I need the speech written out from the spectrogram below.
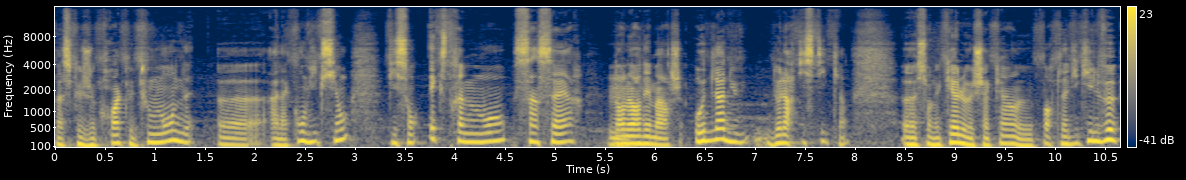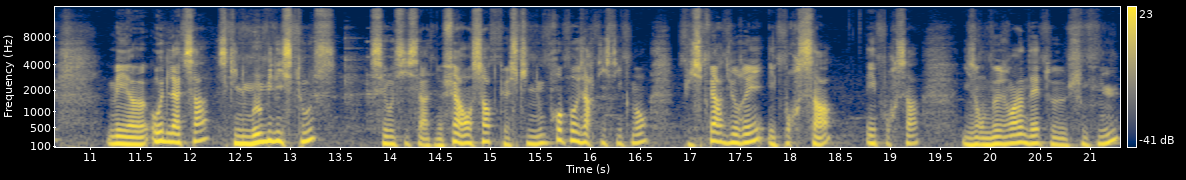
parce que je crois que tout le monde euh, a la conviction qu'ils sont extrêmement sincères dans Mm. leur démarche, au-delà de l'artistique, hein, euh, sur lequel chacun euh, porte la vie qu'il veut. Mais euh, au-delà de ça, ce qui nous mobilise tous, c'est aussi ça, de faire en sorte que ce qu'ils nous proposent artistiquement puisse perdurer. Et pour ça, et pour ça, ils ont besoin d'être euh, soutenus.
